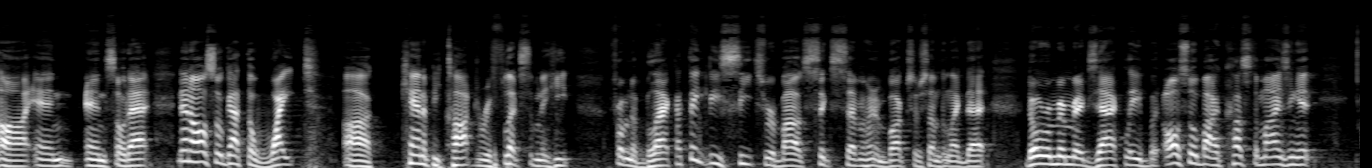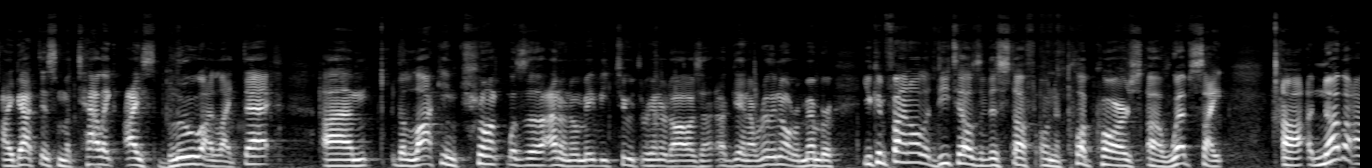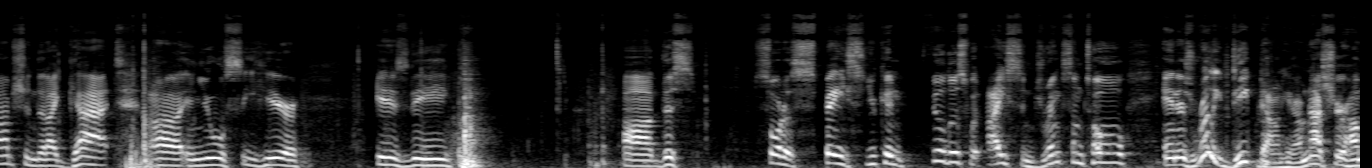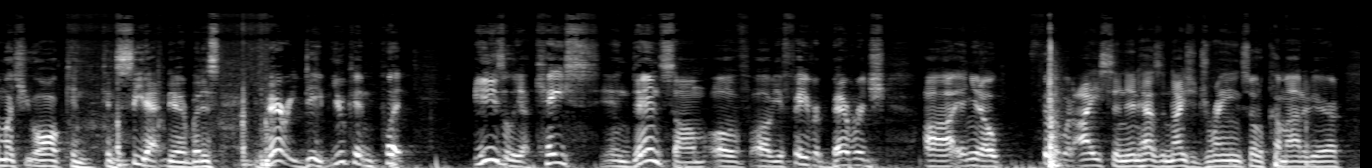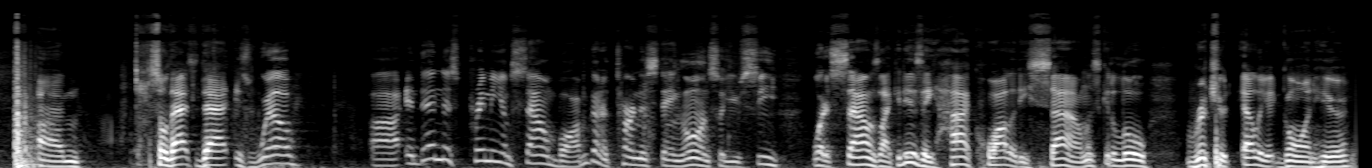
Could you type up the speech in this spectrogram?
Uh, and, and so that, then also got the white uh, canopy top to reflect some of the heat from the black. I think these seats were about six, 700 bucks or something like that. Don't remember exactly, but also by customizing it, I got this metallic ice blue. I like that. Um, the locking trunk was, uh, I don't know, maybe two, three hundred dollars. Again, I really don't remember. You can find all the details of this stuff on the Club Cars uh, website. Uh, another option that I got, uh, and you will see here, is the uh, this sort of space. You can fill this with ice and drink some toll and it's really deep down here. I'm not sure how much you all can, can see that there, but it's very deep. You can put easily a case and then some of, of your favorite beverage uh, and, you know, fill it with ice and then has a nice drain so it'll come out of there. Um, so that's that as well. Uh, and then this premium sound bar. I'm going to turn this thing on so you see what it sounds like. It is a high quality sound. Let's get a little Richard Elliott going here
